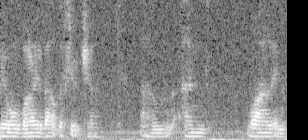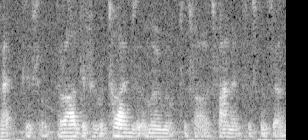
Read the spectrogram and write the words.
we all worry about the future. Um, and while in fact there are difficult times at the moment as far as finance is concerned,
